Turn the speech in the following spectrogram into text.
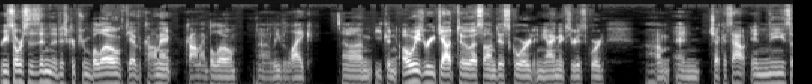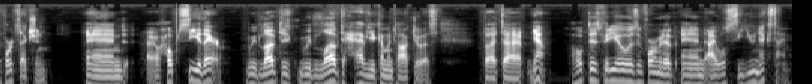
resources in the description below. If you have a comment, comment below. Uh, leave a like. Um, you can always reach out to us on Discord in the iMixer Discord, um, and check us out in the support section. And I hope to see you there. We'd love to we'd love to have you come and talk to us. But uh, yeah, I hope this video was informative, and I will see you next time.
